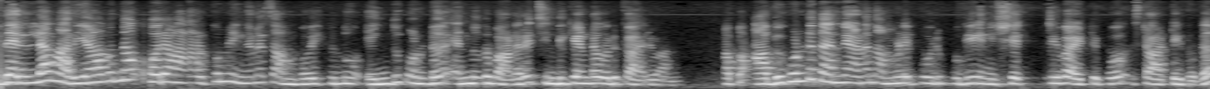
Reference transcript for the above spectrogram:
ഇതെല്ലാം അറിയാവുന്ന ഒരാൾക്കും ഇങ്ങനെ സംഭവിക്കുന്നു. എന്തുകൊണ്ട് എന്നത് വളരെ ചിന്തിക്കേണ്ട ഒരു കാര്യമാണ്. അപ്പൊ അതുകൊണ്ട് തന്നെയാണ് നമ്മളിപ്പോ ഒരു പുതിയ ഇനിഷ്യേറ്റീവ് ആയിട്ട് ഇപ്പോ സ്റ്റാർട്ട് ചെയ്തത്.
